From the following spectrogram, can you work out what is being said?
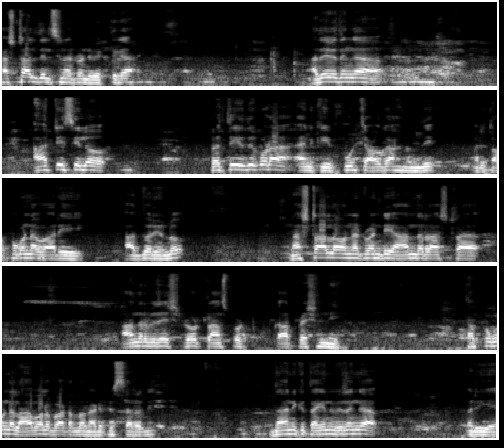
కష్టాలు తెలిసినటువంటి వ్యక్తిగా అదేవిధంగా ఆర్టీసీలో ప్రతి ఇది కూడా ఆయనకి పూర్తి అవగాహన ఉంది. మరి తప్పకుండా వారి ఆధ్వర్యంలో నష్టాల్లో ఉన్నటువంటి ఆంధ్ర రాష్ట్ర ఆంధ్రప్రదేశ్ రోడ్ ట్రాన్స్పోర్ట్ కార్పొరేషన్ని తప్పకుండా లాభాల బాటలో నడిపిస్తారని దానికి తగిన విధంగా మరి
